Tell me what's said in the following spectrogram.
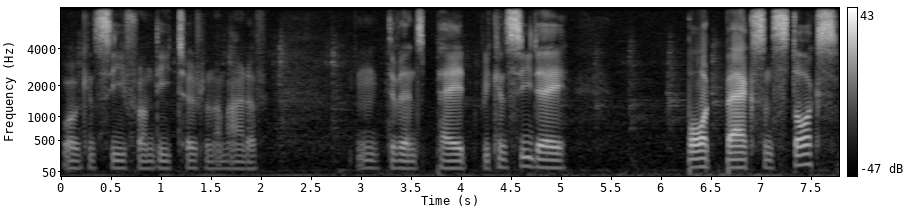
what we can see from the total amount of mm, dividends paid we can see they bought back some stocks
